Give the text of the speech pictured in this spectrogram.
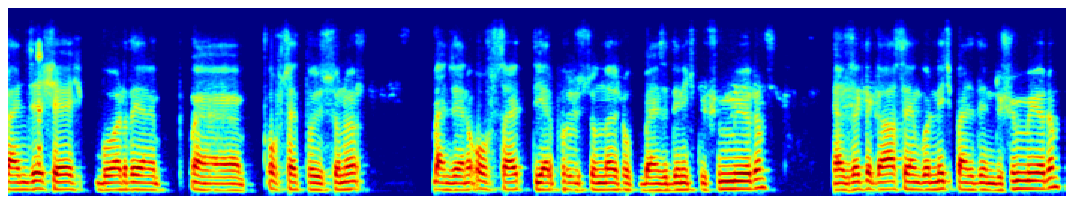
bence şey bu arada yani e, offside pozisyonu bence yani offside diğer pozisyonlara çok benzediğini hiç düşünmüyorum. Yani özellikle Galatasaray'ın golüne hiç benzediğini düşünmüyorum.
